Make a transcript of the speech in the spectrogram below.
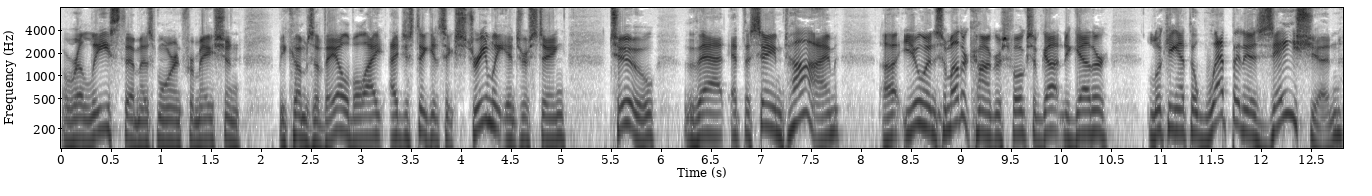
release them as more information becomes available. I, I just think it's extremely interesting, too, that at the same time, uh, you and some other Congress folks have gotten together looking at the weaponization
